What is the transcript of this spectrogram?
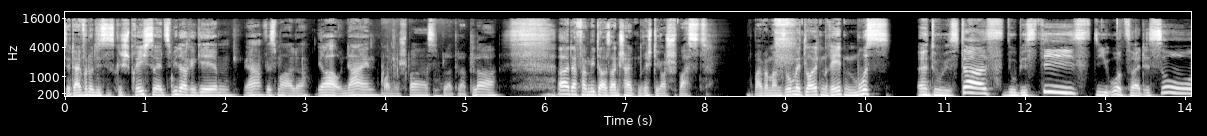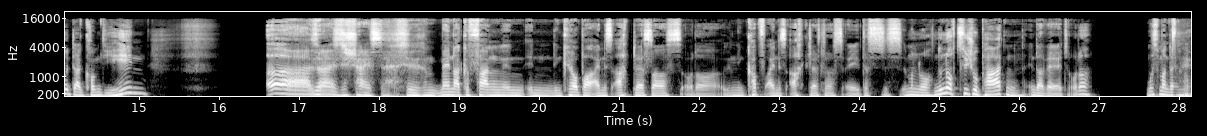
Sie hat einfach nur dieses Gespräch so jetzt wiedergegeben. Ja, wissen wir alle. Ja und nein, war nur Spaß, bla bla bla. Ah, der Vermieter ist anscheinend ein richtiger Spast. Weil wenn man so mit Leuten reden muss, äh, du bist das, du bist dies, die Uhrzeit ist so, da kommen die hin. Ah, das ist scheiße. Männer gefangen in, in den Körper eines Achtklässlers oder in den Kopf eines Achtklässlers. Ey, das ist immer noch, nur noch Psychopathen in der Welt, oder? Muss man dann.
